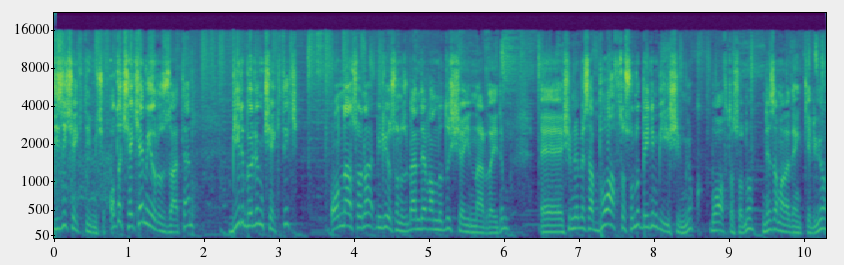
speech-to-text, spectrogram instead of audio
Dizi çektiğim için. O da çekemiyoruz zaten. Bir bölüm çektik. Ondan sonra biliyorsunuz ben devamlı dış yayınlardaydım. Ee, şimdi mesela bu hafta sonu benim bir işim yok. Bu hafta sonu ne zamana denk geliyor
